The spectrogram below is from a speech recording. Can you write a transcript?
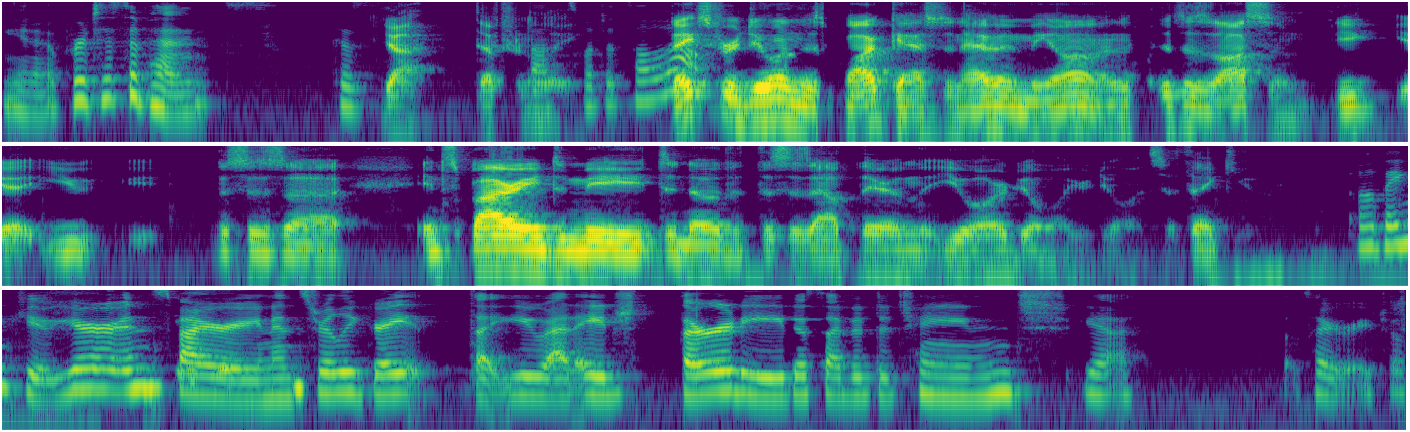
you know, participants. Because yeah, definitely. That's what it's all about. Thanks for doing this podcast and having me on. This is awesome. You, you, this is uh, inspiring to me to know that this is out there and that you are doing what you're doing. So thank you. Well, thank you. You're inspiring. it's really great that you, at age 30, decided to change. Yeah. Sorry, Rachel.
